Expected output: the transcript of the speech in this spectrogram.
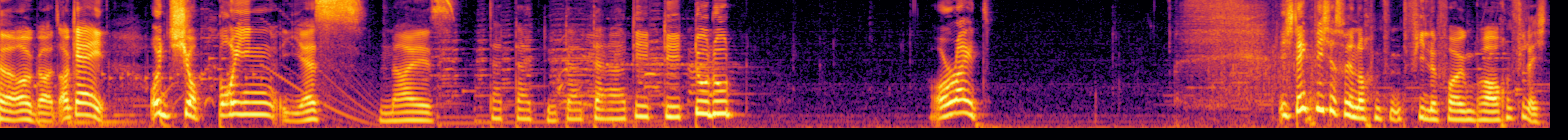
oh Gott. Okay. Und schon boing. Yes. Nice. Da, da, du, da, da, di, di, du, du. Alright. Ich denke nicht, dass wir noch viele Folgen brauchen. Vielleicht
